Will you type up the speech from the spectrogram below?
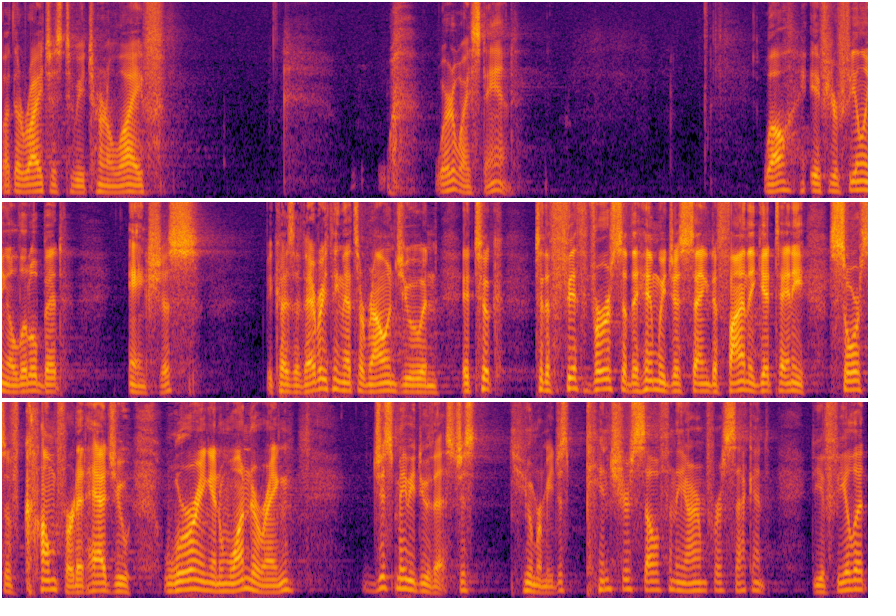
but the righteous to eternal life. Where do I stand? Well, if you're feeling a little bit anxious because of everything that's around you, and it took to the fifth verse of the hymn we just sang to finally get to any source of comfort, it had you worrying and wondering just maybe do this. Just humor me. Just pinch yourself in the arm for a second. Do you feel it?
